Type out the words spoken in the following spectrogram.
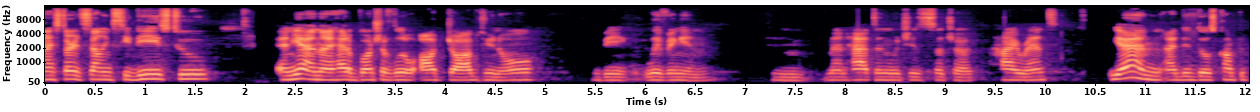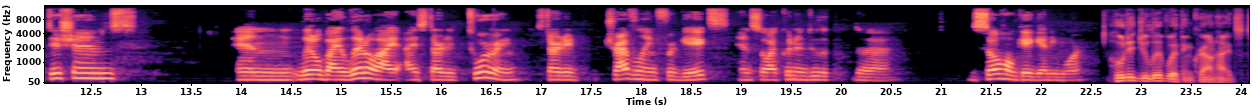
and I started selling CDs too. And yeah and I had a bunch of little odd jobs you know being living in in Manhattan which is such a high rent. Yeah and I did those competitions. And little by little I, I started touring started traveling for gigs and so I couldn't do the, the, the Soho gig anymore Who did you live with in Crown Heights?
